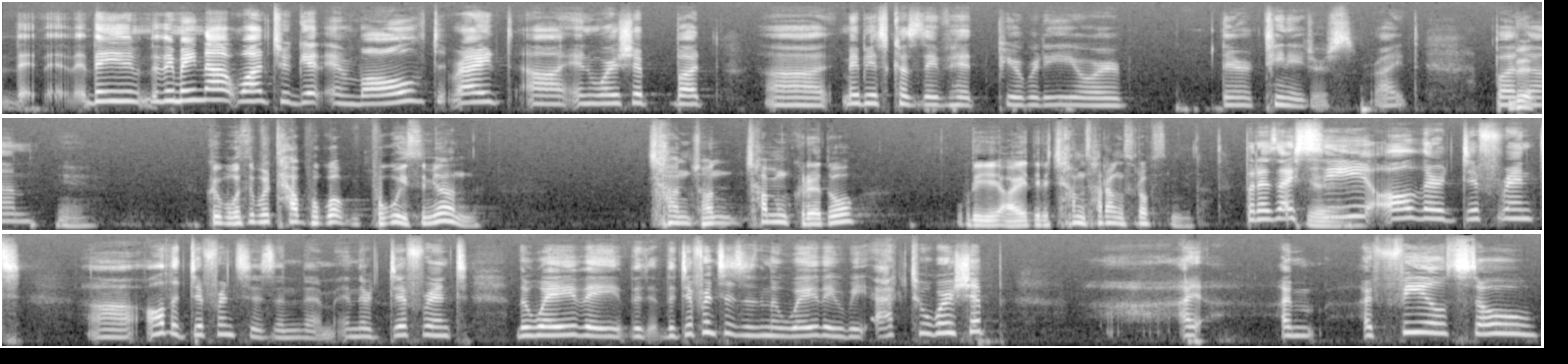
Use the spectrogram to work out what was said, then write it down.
they they may not want to get involved, right, uh, in worship, but uh, maybe it's because they've hit puberty or they're teenagers, right? But 네. um, 예. 그 모습을 다 보고 보고 있으면 참 전 참 그래도 우리 아이들이 참 사랑스럽습니다. but as I see all their different. Uh, all the differences in them and their different the way they the, the differences in the way they react to worship i i'm i feel so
